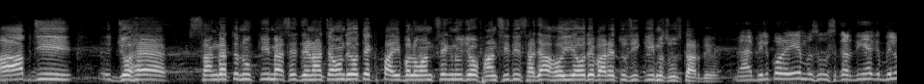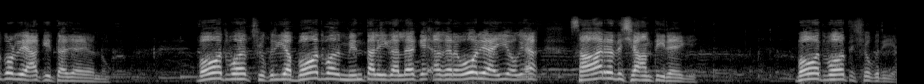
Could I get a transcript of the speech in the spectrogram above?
ਆਪ ਜੀ ਜੋ ਹੈ ਸੰਗਤ ਨੂੰ ਕੀ ਮੈਸੇਜ ਦੇਣਾ ਚਾਹੁੰਦੇ ਹੋ ਤੇ ਇੱਕ ਭਾਈ ਬਲਵੰਤ ਸਿੰਘ ਨੂੰ ਜੋ ਫਾਂਸੀ ਦੀ ਸਜ਼ਾ ਹੋਈ ਹੈ, ਉਹਦੇ ਬਾਰੇ ਤੁਸੀਂ ਕੀ ਮਹਿਸੂਸ ਕਰਦੇ ਹੋ? ਮੈਂ ਬਿਲਕੁਲ ਇਹ ਮਹਿਸੂਸ ਕਰਦੀ ਹਾਂ ਕਿ ਬਿਲਕੁਲ ਰਿਹਾ ਕੀਤਾ ਜਾਏ ਉਹਨੂੰ। ਬਹੁਤ ਬਹੁਤ ਸ਼ੁਕਰੀਆ, ਬਹੁਤ ਬਹੁਤ ਮਿਹਨਤ ਵਾਲੀ ਗੱਲ ਹੈ ਕਿ ਅਗਰ ਉਹ ਰਿਹਾਈ ਹੋ ਗਿਆ ਸਾਰੇ ਤੇ ਸ਼ਾਂਤੀ ਰਹੇਗੀ। ਬਹੁਤ ਬਹੁਤ ਸ਼ੁਕਰੀਆ।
